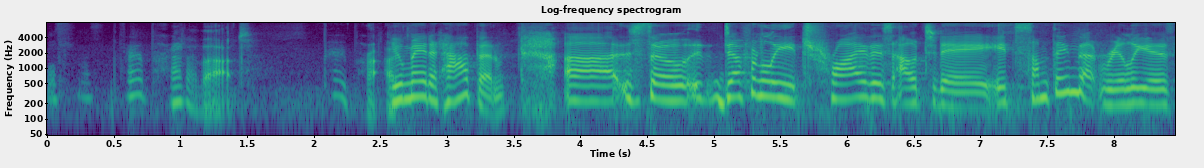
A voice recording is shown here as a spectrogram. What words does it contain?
Well, I'm very proud of that. Very proud. You made it happen. Uh, so definitely try this out today. It's something that really is,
